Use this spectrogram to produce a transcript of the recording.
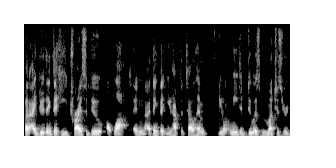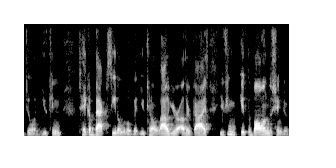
but i do think that he tries to do a lot and i think that you have to tell him you don't need to do as much as you're doing. You can take a back seat a little bit. You can allow your other guys you can get the ball in the Sengun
